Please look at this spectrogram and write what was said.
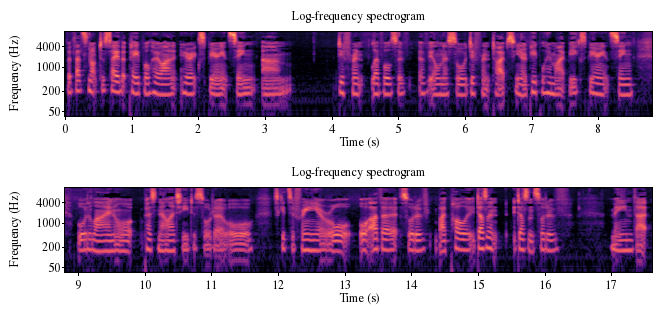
but that's not to say that people who aren't, who are experiencing um, different levels of, of illness or different types, you know, people who might be experiencing borderline or personality disorder or schizophrenia or, or other sort of bipolar, it doesn't it doesn't sort of mean that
